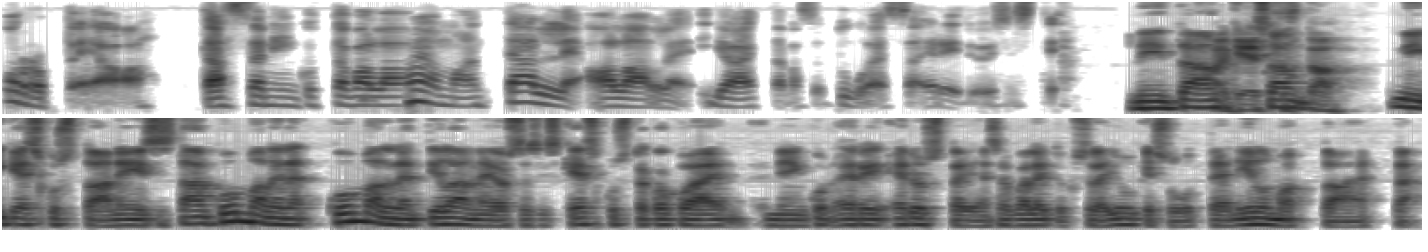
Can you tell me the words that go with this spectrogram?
korpeaa tässä niin kuin tavallaan tälle alalle jaettavassa tuessa erityisesti. Niin, tämä on, keskustaa. Niin, keskustaa. Niin. Siis tämä on kummallinen, kummallinen tilanne, jossa siis keskusta koko ajan niin kuin eri edustajiensa välityksellä julkisuuteen ilmoittaa, että,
